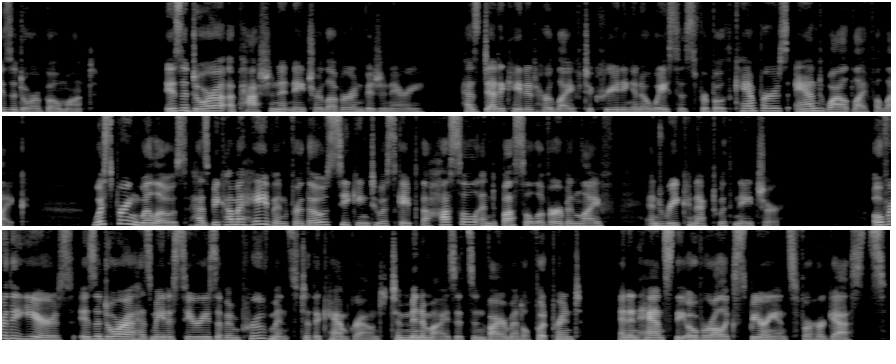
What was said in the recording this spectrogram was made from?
Isadora Beaumont. Isadora, a passionate nature lover and visionary, has dedicated her life to creating an oasis for both campers and wildlife alike. Whispering Willows has become a haven for those seeking to escape the hustle and bustle of urban life and reconnect with nature. Over the years, Isadora has made a series of improvements to the campground to minimize its environmental footprint and enhance the overall experience for her guests.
